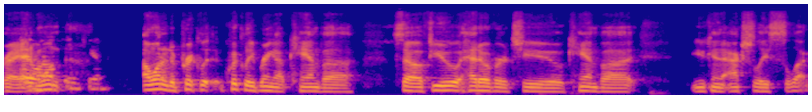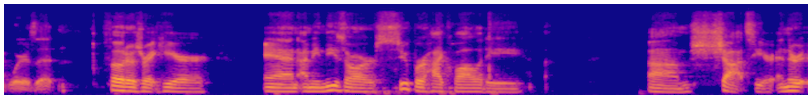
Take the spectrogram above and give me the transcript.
Right. I I, want, thank you. I wanted to quickly quickly bring up Canva. So if you head over to Canva, you can actually select where is it? Photos right here. And I mean, these are super high quality um, shots here. And there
